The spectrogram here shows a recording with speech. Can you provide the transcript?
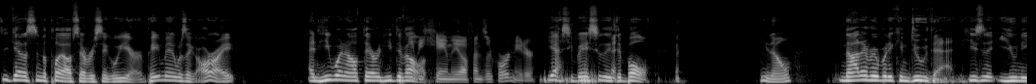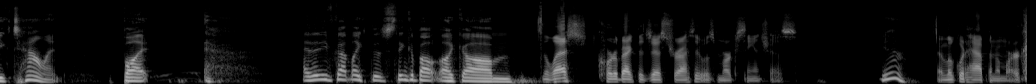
to get us into playoffs every single year. And Peyton Manning was like, All right. And he went out there and he He developed. became the offensive coordinator. Yes, he basically did both. You know, not everybody can do that. He's a unique talent. But, then you've got like this think about like, um, The last quarterback the Jets drafted was Mark Sanchez. yeah. And look what happened to Mark.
